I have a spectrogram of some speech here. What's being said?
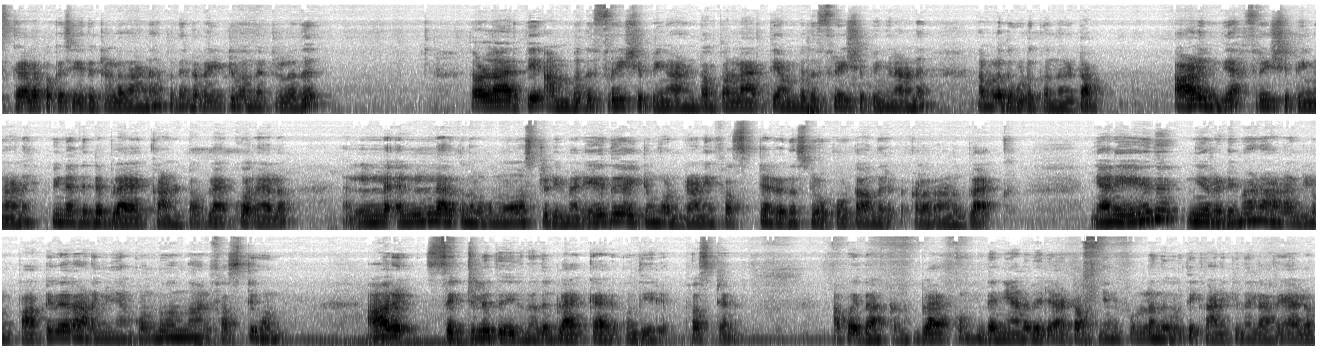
സ്കാലപ്പ് ഒക്കെ ചെയ്തിട്ടുള്ളതാണ്. അപ്പോൾ ഇതിന്റെ റേറ്റ് വന്നിട്ടുള്ളത് തൊള്ളായിരത്തി അമ്പത് ഫ്രീ ഷിപ്പിംഗ് ആണ് കേട്ടോ തൊള്ളായിരത്തി അമ്പത് ഫ്രീ ഷിപ്പിങ്ങിനാണ് നമ്മളത് കൊടുക്കുന്നത് കേട്ടോ ആൾ ഇന്ത്യ ഫ്രീ ഷിപ്പിംഗ് ആണ്. പിന്നെ അതിന്റെ ബ്ലാക്ക് ആണ് കേട്ടോ ബ്ലാക്ക് പറയാലോ എല്ലാ എല്ലാവർക്കും നമുക്ക് മോസ്റ്റ് ഡിമാൻഡ് ഏത് ഐറ്റം കൊണ്ടുവരാണെങ്കിൽ ഫസ്റ്റ് എന്റെ സ്റ്റോക്ക് ഔട്ട് ആവുന്ന കളറാണ് ബ്ലാക്ക് ഞാൻ ഏത് ഇനി റെഡിമെയ്ഡ് ആണെങ്കിലും പാർട്ടി വെയർ ആണെങ്കിലും ഞാൻ കൊണ്ടുവന്നാൽ ഫസ്റ്റ് കൊണ്ട് ആ ഒരു സെറ്റിൽ തീരുന്നത് ബ്ലാക്ക് ആയിരിക്കും തീരും ഫസ്റ്റിന് അപ്പോൾ ഇതാക്കണം. ബ്ലാക്കും ഇത് തന്നെയാണ് വരിക കേട്ടോ. ഞാൻ ഫുള്ള് നിവൃത്തി കാണിക്കുന്നില്ല. അറിയാലോ?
